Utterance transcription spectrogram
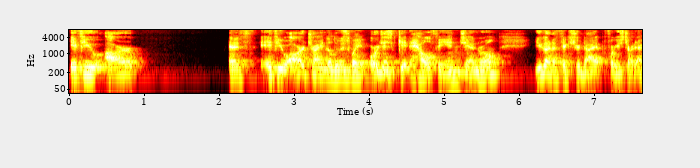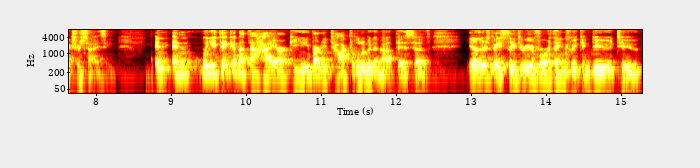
if you are, and if, if you are trying to lose weight or just get healthy in general, you got to fix your diet before you start exercising. And and when you think about the hierarchy, you've already talked a little bit about this of, you know, there's basically three or four things we can do to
